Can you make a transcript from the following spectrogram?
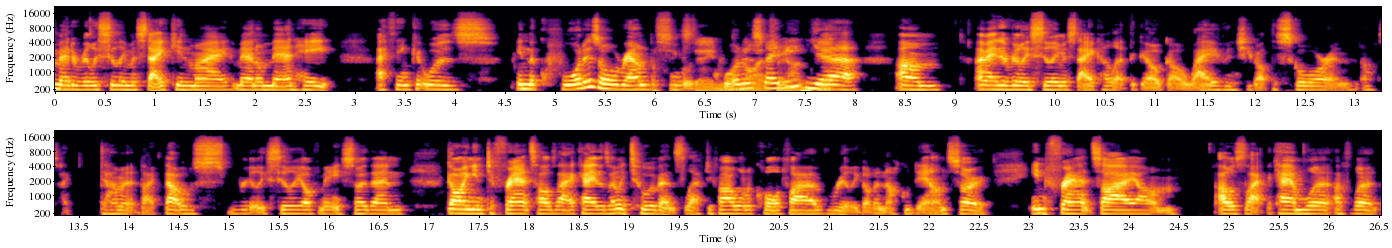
I made a really silly mistake in my man on man heat. I think it was in the quarters or round before 16, quarters, maybe. round, Yeah. yeah. Um, I made a really silly mistake. I let the girl go a wave, and she got the score, and I was like, "Damn it!" Like that was really silly of me. So then, going into France, I was like, "Okay, there's only two events left. If I want to qualify, I've really got to knuckle down." So in France, I um I was like, okay, I'm learnt I've learnt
